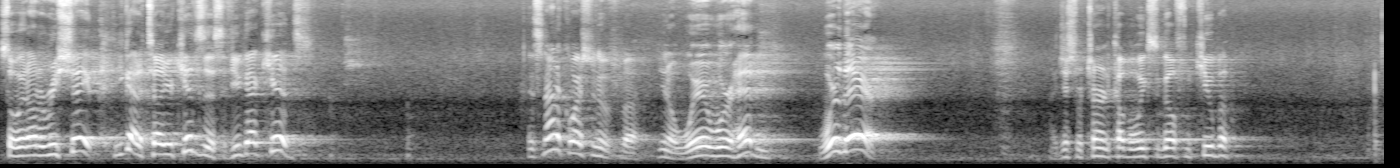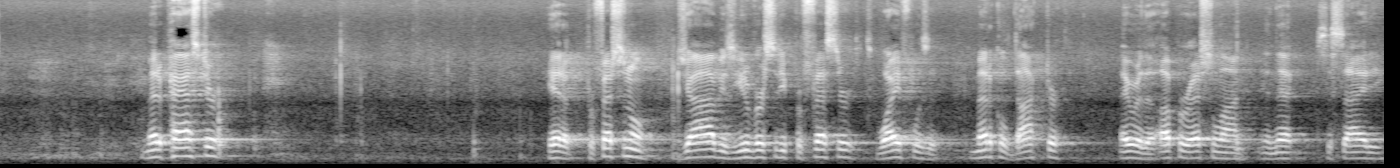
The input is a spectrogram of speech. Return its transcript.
So it ought to reshape. You got to tell your kids this if you got kids. It's not a question of uh, you know where we're heading. We're there. I just returned a couple weeks ago from Cuba. Met a pastor. He had a professional job. He's a university professor. His wife was a medical doctor. They were the upper echelon in that society.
